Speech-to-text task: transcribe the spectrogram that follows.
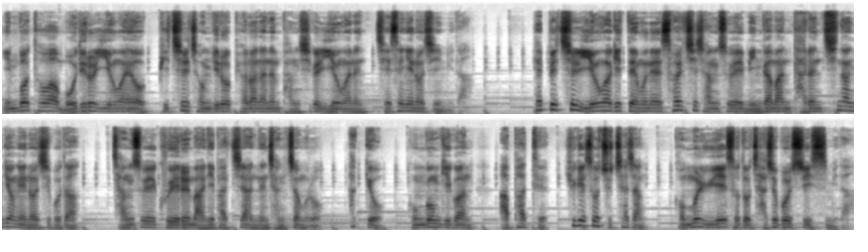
인버터와 모듈을 이용하여 빛을 전기로 변환하는 방식을 이용하는 재생에너지입니다. 햇빛을 이용하기 때문에 설치 장소에 민감한 다른 친환경 에너지보다 장소의 구애를 많이 받지 않는 장점으로 학교, 공공기관, 아파트, 휴게소 주차장, 건물 위에서도 자주 볼 수 있습니다.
